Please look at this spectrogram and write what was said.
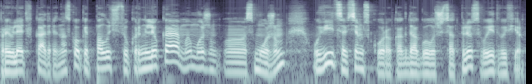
проявлять в кадре. Насколько это получится у Корнелюка, мы можем, э, сможем увидеть совсем скоро, когда «Голос 60+,» выйдет в эфир.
